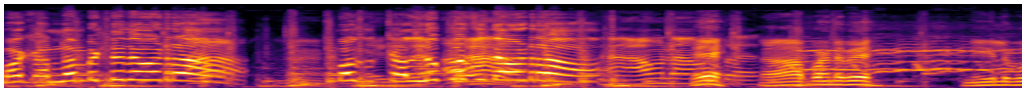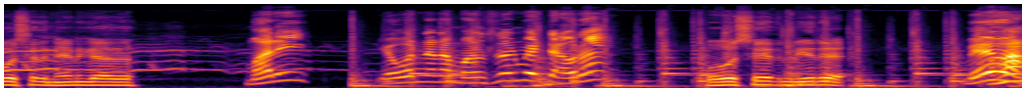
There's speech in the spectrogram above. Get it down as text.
మాకు అన్నం పెట్టేది ఎవడ్రా? మాకు కళ్ళు పోసేది ఎవడ్రా? అవునా ఏ ఆ పండవే నీళ్ళు పోసేది నేను కాదు. మరి ఎవరినైనా మనసులో పెట్టావురా? పోసేది మీరే. మేమా?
